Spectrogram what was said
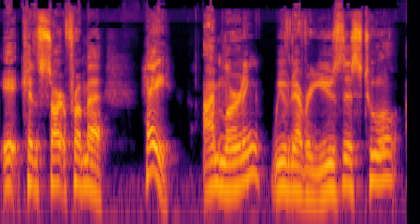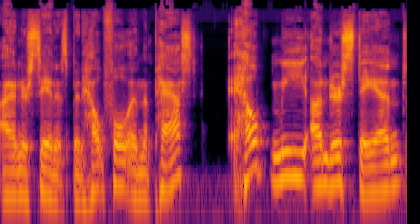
It can start from a, Hey, I'm learning. We've never used this tool. I understand it's been helpful in the past help me understand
